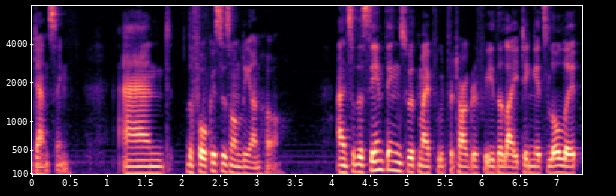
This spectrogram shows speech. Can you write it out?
dancing, and the focus is only on her. And so the same things with my food photography, the lighting, it's low lit.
